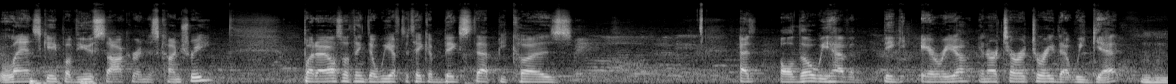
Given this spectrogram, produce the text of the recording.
landscape of youth soccer in this country. But I also think that we have to take a big step because as although we have a big area in our territory that we get, mm-hmm.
